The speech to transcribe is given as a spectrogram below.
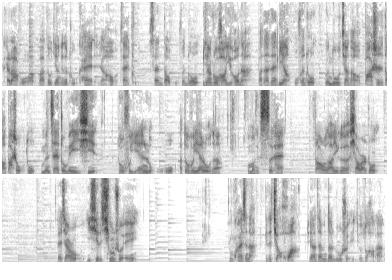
开大火把豆浆给它煮开，然后再煮三到五分钟。豆浆煮好以后呢，把它再晾五分钟，温度降到八十到八十五度。我们再准备一些。豆腐盐卤，把豆腐盐卤呢，我们给撕开，倒入到一个小碗中，再加入一些的清水，用筷子呢给它搅化，这样咱们的卤水就做好了。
